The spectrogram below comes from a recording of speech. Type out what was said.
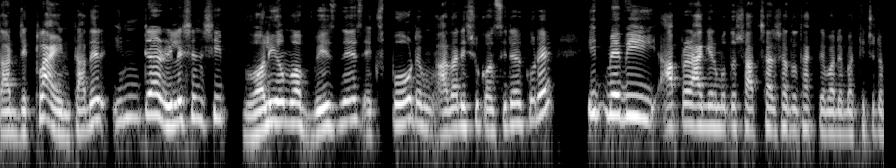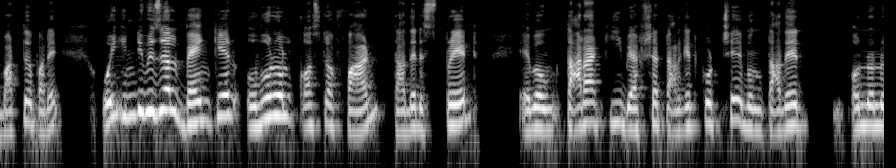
তার যে ক্লায়েন্ট তাদের inter relationship volume of business export এবং আদার ইস্যু কনসিডার করে ইট মে বি আপনার আগের মতো সাত সাড়ে সাতও থাকতে পারে বা কিছুটা বাড়তেও পারে। ওই ইন্ডিভিজুয়াল ব্যাংকের ওভারঅল কস্ট অফ ফান্ড তাদের স্প্রেড এবং তারা কি ব্যবসা টার্গেট করছে এবং তাদের অন্য অন্য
